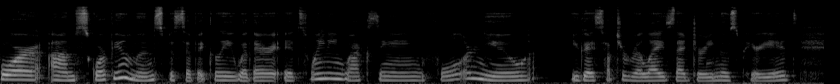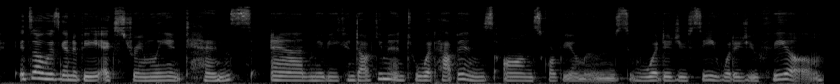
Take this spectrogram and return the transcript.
For um, Scorpio moon specifically, whether it's waning, waxing, full, or new, you guys have to realize that during those periods, it's always going to be extremely intense. And maybe you can document what happens on Scorpio moons. What did you see? What did you feel?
